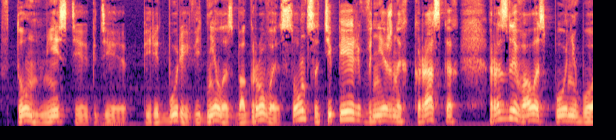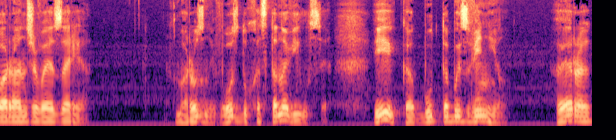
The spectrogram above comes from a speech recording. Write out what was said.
В том месте, где перед бурей виднелось багровое солнце, теперь в нежных красках разливалась по небу оранжевая заря. Морозный воздух остановился и как будто бы звенел. Эра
